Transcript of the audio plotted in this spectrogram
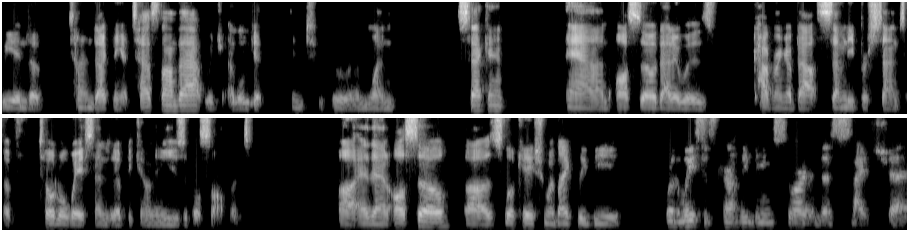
we ended up conducting a test on that, which I will get into in one second. And also that it was covering about 70% of total waste ended up becoming usable solvent. Uh, and then also, uh, this location would likely be where the waste is currently being stored in this site shed,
